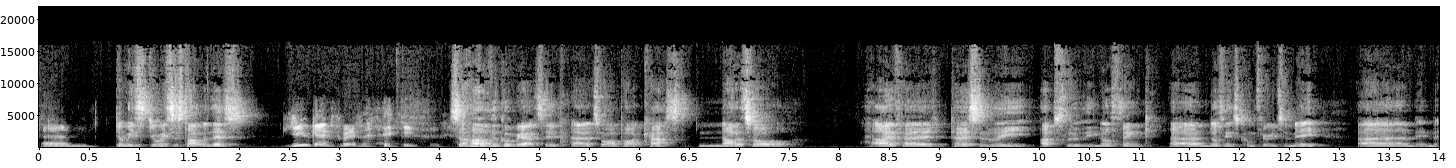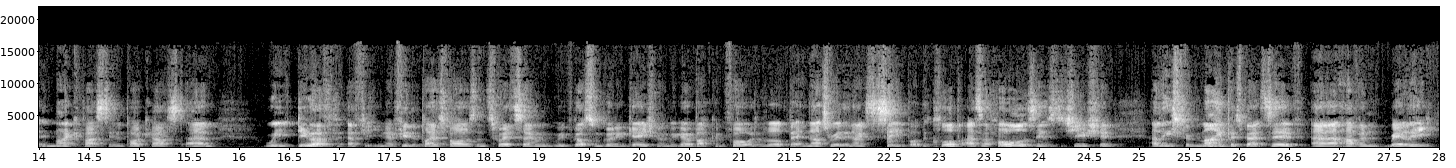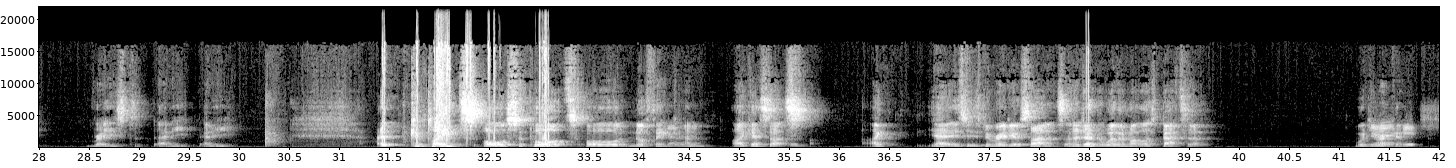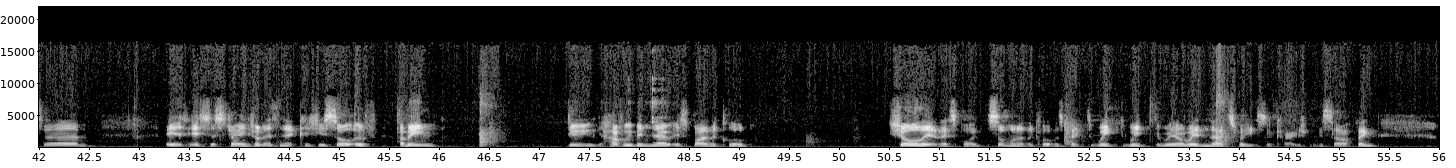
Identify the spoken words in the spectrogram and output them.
Um, Do you, want me to, do you want me to start with this? you go for it, mate. So, how have the club reacted uh, to our podcast? Not at all. I've heard personally absolutely nothing. Um, nothing's come through to me um, in, in my capacity in the podcast. Um, we do have a few, you know, a few of the players follow us on Twitter, and we've got some good engagement. We go back and forward a little bit, and that's really nice to see. But the club as a whole, as an institution, at least from my perspective, uh, haven't really raised any any uh, complaints or support or nothing. No, and I guess that's I yeah, it's, it's been radio silence, and I don't know whether or not that's better. What do you yeah, reckon? it's um, it, it's a strange one, isn't it? Because you sort of, I mean, do you, have we been noticed by the club? Surely at this point, someone at the club has picked. We we we are in their tweets occasionally, so I think.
